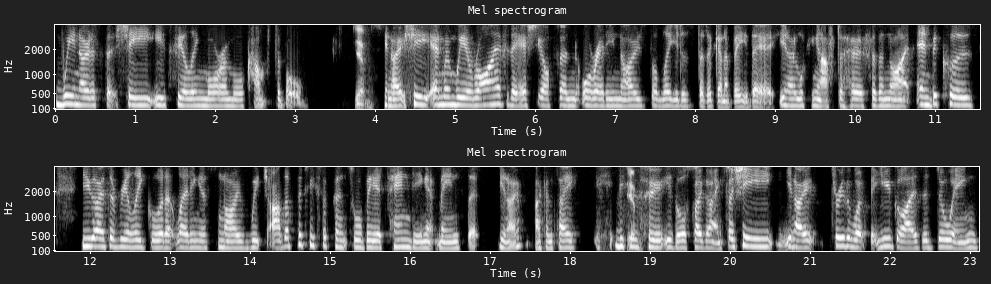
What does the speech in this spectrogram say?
We notice that she is feeling more and more comfortable. Yep. You know, she, and when we arrive there, she often already knows the leaders that are going to be there, you know, looking after her for the night. And because you guys are really good at letting us know which other participants will be attending, it means that, you know, I can say, this yep. is who is also going. So she, you know, through the work that you guys are doing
